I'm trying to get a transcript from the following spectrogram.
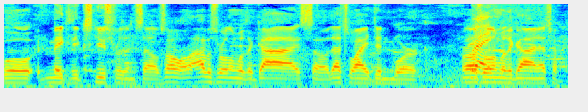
will make the excuse for themselves. Oh, I was rolling with a guy, so that's why it didn't work. Or I was Right. rolling with a guy, and that's why.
